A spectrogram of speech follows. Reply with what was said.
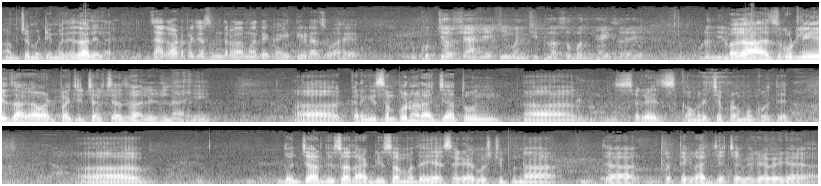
आमच्या मीटिंगमध्ये झालेलं आहे. जागावाटपाच्या संदर्भामध्ये काही तिढा जो आहे तो खूप चर्चा आहे की वंचितला सोबत घ्यायचं आहे बघा आज कुठलीही जागा वाटपाची चर्चा झालेली नाही. कारण की संपूर्ण राज्यातून सगळेच काँग्रेसचे प्रमुख होते. दोन चार दिवसात आठ दिवसामध्ये ह्या सगळ्या गोष्टी पुन्हा त्या प्रत्येक राज्याच्या वेगळ्या वेगळ्या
